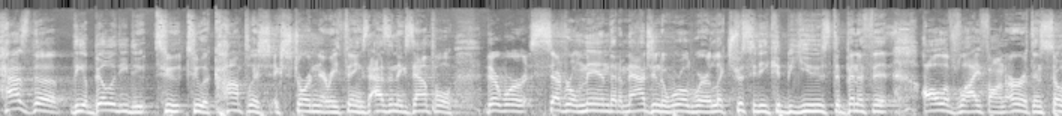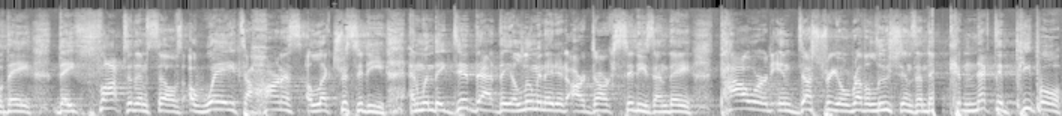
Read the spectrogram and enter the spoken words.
has the, the ability to, to, to accomplish extraordinary things. As an example, there were several men that imagined a world where electricity could be used to benefit all of life on earth. And so they, they thought to themselves a way to harness electricity. And when they did that, they illuminated our dark cities and they powered industrial revolutions and they connected people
